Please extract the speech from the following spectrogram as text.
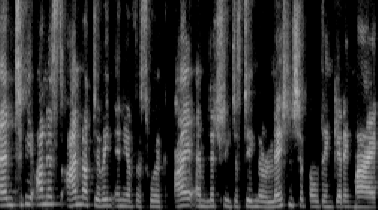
and to be honest, I'm not doing any of this work. I am literally just doing the relationship building, getting my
